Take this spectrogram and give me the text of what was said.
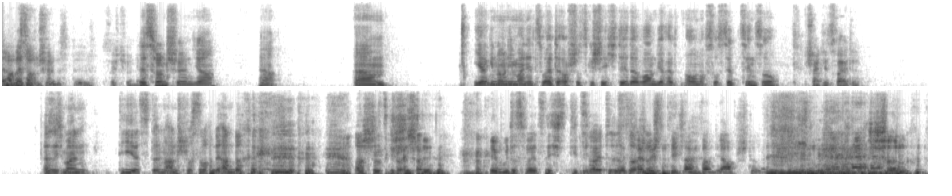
Aber ist auch ein schönes Bild. ist echt schön. Ja. Ist schon schön, ja. Ja. Ähm, ja, genau, nee, meine zweite Abschlussgeschichte, da waren wir halt auch noch so 17 so. Wahrscheinlich die zweite. Also ich meine, die jetzt im Anschluss noch eine andere Absturzgeschichte. Ja gut, das war jetzt nicht die zweite. Jetzt vermischen sich langsam die Abstürze. schon.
